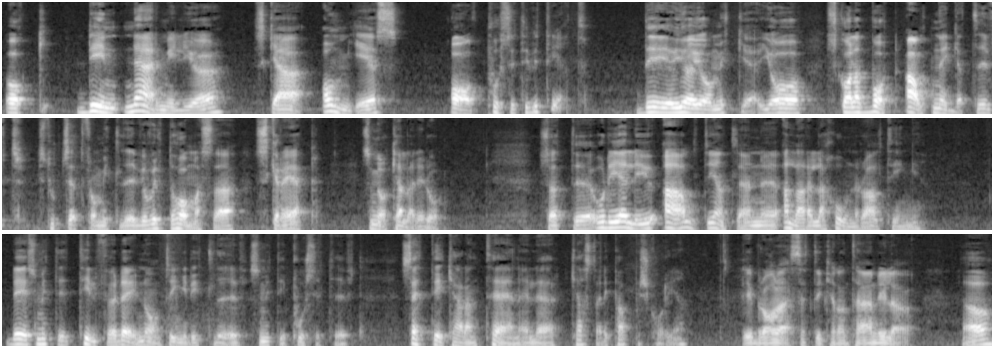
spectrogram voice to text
Och din närmiljö ska omges av positivitet. Det gör jag mycket. Jag har skalat bort allt negativt i stort sett från mitt liv. Jag vill inte ha massa skräp, som jag kallar det då. Så att, eh, och det gäller ju allt egentligen, eh, alla relationer och allting. Det som inte tillför dig någonting i ditt liv, som inte är positivt. Sätt det i karantän eller kasta det i papperskorgen. Det är bra det, sätt det i karantän, det gillar jag. Ja,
